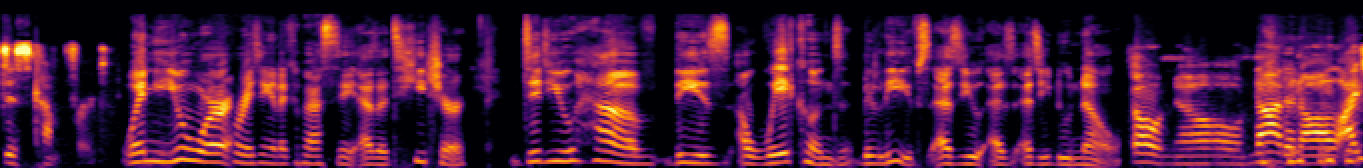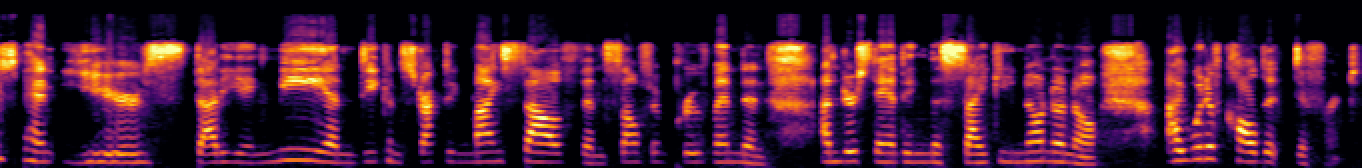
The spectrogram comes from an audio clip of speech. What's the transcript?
discomfort. When you were operating in a capacity as a teacher, did you have these awakened beliefs as you as as you do now? Oh no, not at all. I spent years studying me and deconstructing myself and self-improvement and understanding the psyche. No, no, no. I would have called it different.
